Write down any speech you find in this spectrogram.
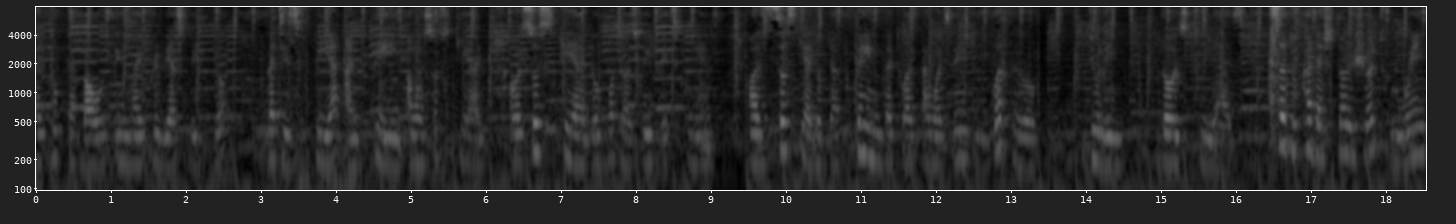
I talked about in my previous video that is fear and pain i was so scared i was so scared of what i was going to experience i was so scared of the pain that was i was going to go through during those two years. So to cut the story short we went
